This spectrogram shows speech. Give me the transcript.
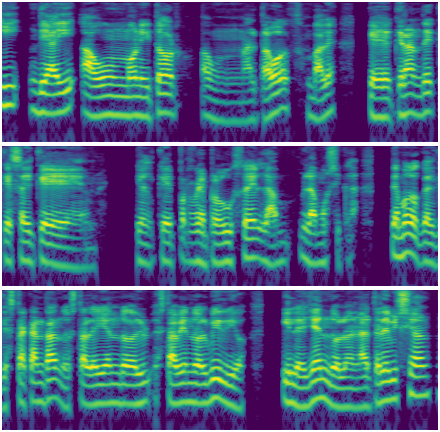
Y de ahí a un monitor, a un altavoz, ¿vale? Que grande, que es el que, el que reproduce la, la música. De modo que el que está cantando está leyendo, está viendo el vídeo y leyéndolo en la televisión.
